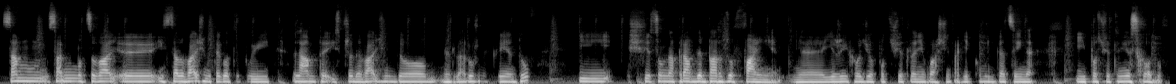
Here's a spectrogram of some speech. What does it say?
Sam, sami mocowa- y, instalowaliśmy tego typu lampy i sprzedawaliśmy do, dla różnych klientów i świecą naprawdę bardzo fajnie, e, jeżeli chodzi o podświetlenie właśnie takie komunikacyjne i podświetlenie schodów.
